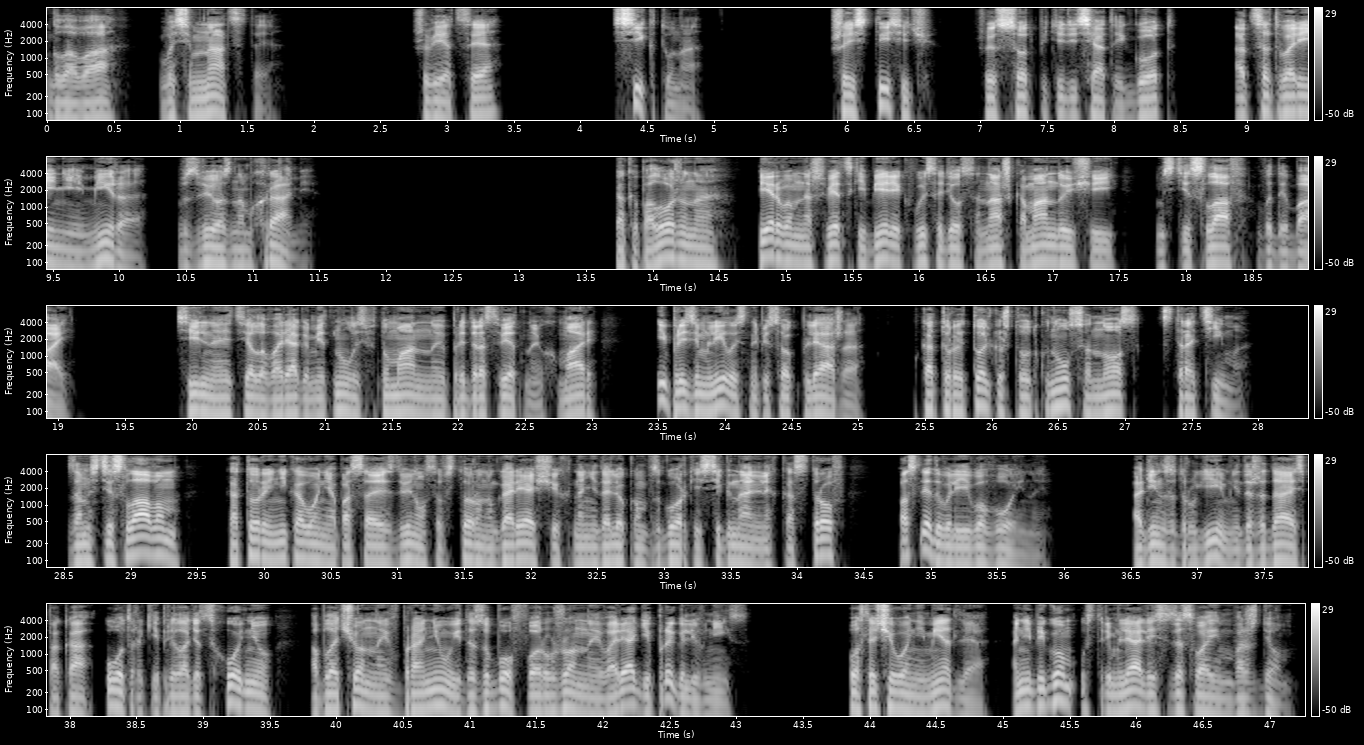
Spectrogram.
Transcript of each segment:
Глава 18. Швеция. Сиктуна. 6650 год от сотворения мира в Звездном храме. Как и положено, первым на шведский берег высадился наш командующий Мстислав Выдыбай. Сильное тело варяга метнулось в туманную предрассветную хмарь и приземлилось на песок пляжа, в который только что уткнулся нос Стратима. За Мстиславом который, никого не опасаясь, двинулся в сторону горящих на недалеком взгорке сигнальных костров, последовали его воины. Один за другим, не дожидаясь, пока отроки приладят сходню, облаченные в броню и до зубов вооруженные варяги прыгали вниз. После чего немедля они бегом устремлялись за своим вождем.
